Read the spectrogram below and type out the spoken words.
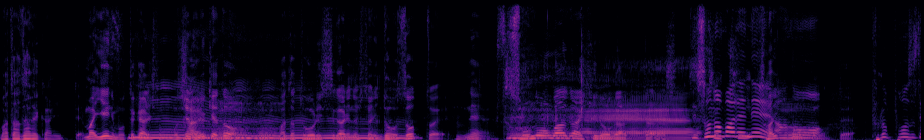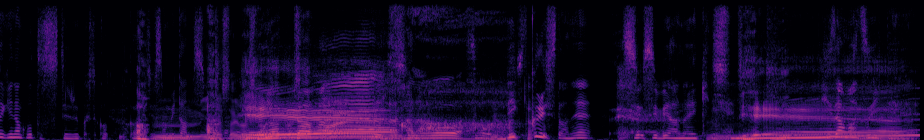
また誰かに行ってまあ家に持って帰る人ももちろんいるけどまた通りすがりの人にどうぞとねその輪が広がったらその場でねあのプロポーズ的なことしてる外人さん見たんですよ。びっくりしたね。渋谷の駅でひざまずいて。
